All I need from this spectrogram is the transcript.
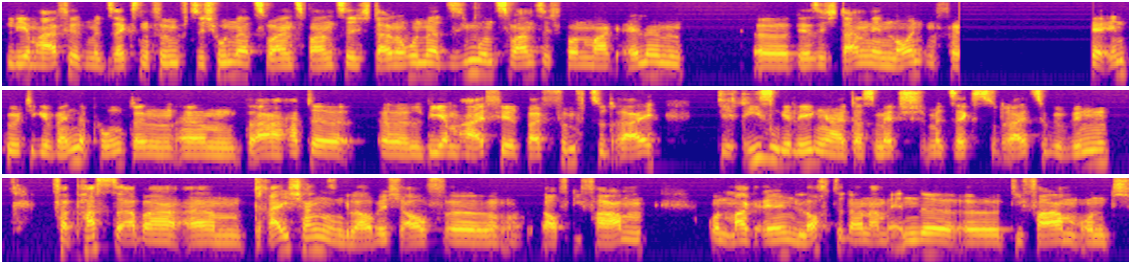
Liam Highfield mit 56, 122, dann 127 von Mark Allen, äh, der sich dann den neunten der endgültige Wendepunkt, denn ähm, da hatte äh, Liam Highfield bei 5 zu 3 die Riesengelegenheit, das Match mit 6 zu 3 zu gewinnen, verpasste aber ähm, drei Chancen, glaube ich, auf, äh, auf die Farm. Und Mark Allen lochte dann am Ende äh, die Farm und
